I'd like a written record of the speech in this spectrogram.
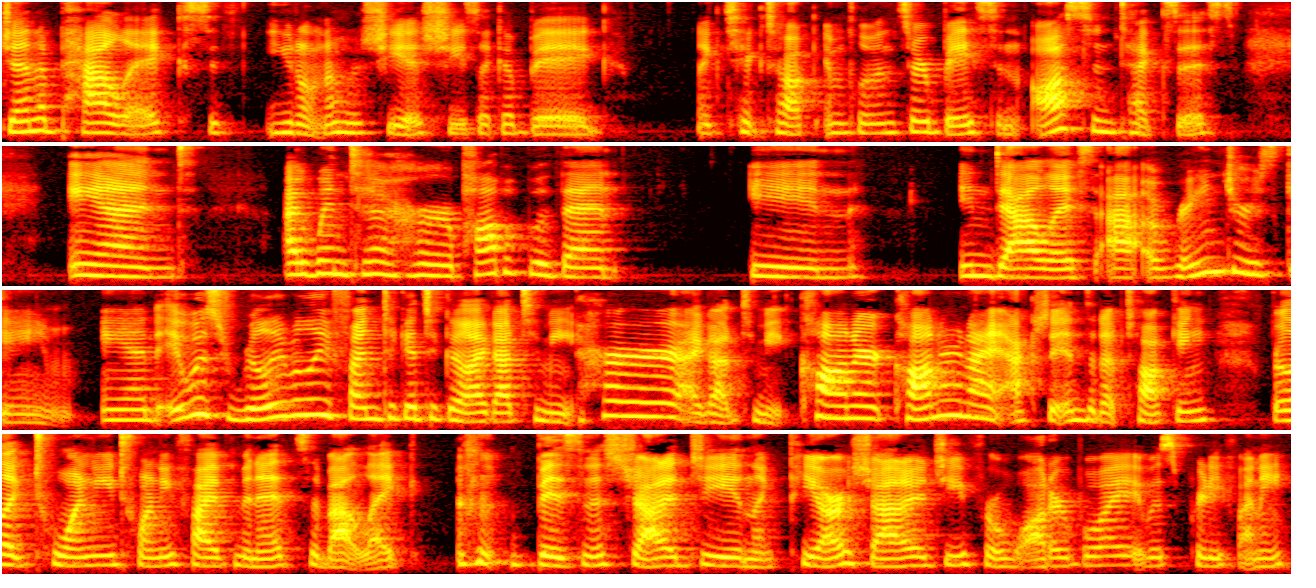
Jenna Palix. If you don't know who she is, she's like a big like TikTok influencer based in Austin, Texas. And I went to her pop-up event in in Dallas at a Rangers game and it was really really fun to get to go. I got to meet her, I got to meet Connor. Connor and I actually ended up talking for like 20 25 minutes about like business strategy and like PR strategy for Waterboy. It was pretty funny.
